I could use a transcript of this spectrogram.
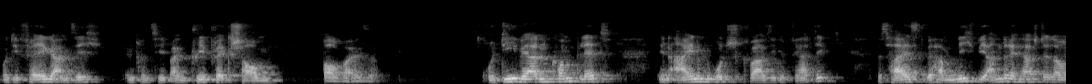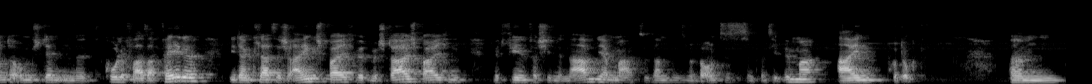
und die Felge an sich im Prinzip ein Prepreg-Schaum-Bauweise. Und die werden komplett in einem Rutsch quasi gefertigt. Das heißt, wir haben nicht wie andere Hersteller unter Umständen eine Kohlefaserfelge, die dann klassisch eingespeicht wird mit Stahlspeichen, mit vielen verschiedenen Narben, die am Markt zusammen sind. Und bei uns ist es im Prinzip immer ein Produkt. Ähm,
